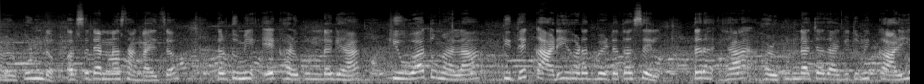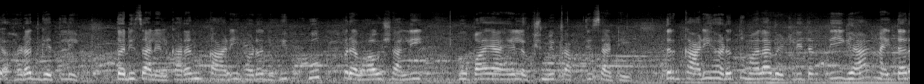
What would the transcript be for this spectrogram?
हळकुंड असं त्यांना सांगायचं. तर तुम्ही एक हळकुंड घ्या किंवा तुम्हाला तिथे काळी हळद भेटत असेल तर ह्या हळकुंडाच्या जागी तुम्ही काळी हळद घेतली तरी चालेल. कारण काळी हळद ही खूप प्रभावशाली उपाय आहे लक्ष्मी प्राप्तीसाठी. तर काळी हळद तुम्हाला भेटली तर ती घ्या नाहीतर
